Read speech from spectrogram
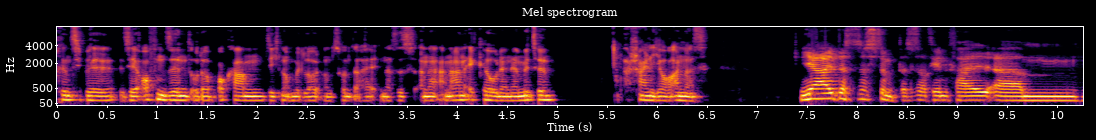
prinzipiell sehr offen sind oder Bock haben, sich noch mit Leuten zu unterhalten. Das ist an einer anderen Ecke oder in der Mitte wahrscheinlich auch anders. Ja, das, das stimmt. Das ist auf jeden Fall. Ähm,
